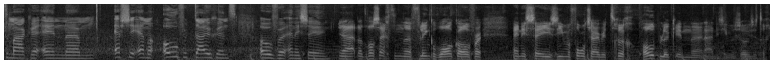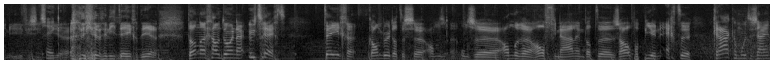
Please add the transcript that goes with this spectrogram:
te maken. En um, FC Emmen overtuigend over NEC 1. Ja, dat was echt een uh, flinke walkover. NEC zien we volgend jaar weer terug. Hopelijk in, uh, nou die zien we sowieso terug in de divisie. Zeker. Die, uh, die kunnen niet degraderen. Dan gaan we door naar Utrecht tegen Cambuur. Dat is onze andere halve finale. En dat zou op papier een echte kraken moeten zijn.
